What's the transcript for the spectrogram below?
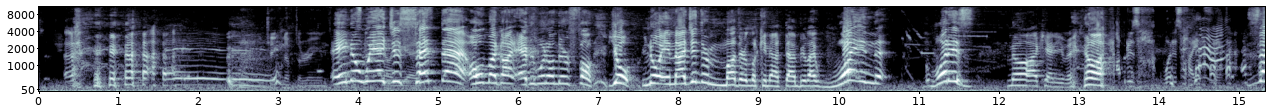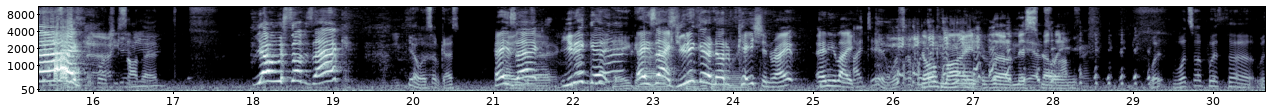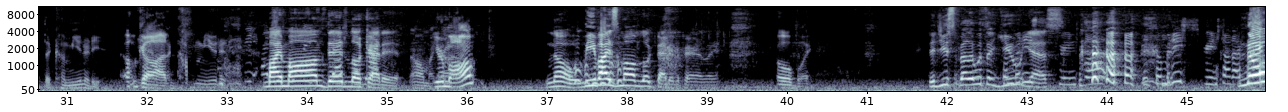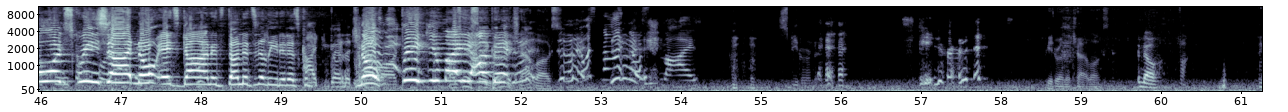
Hey. taking up the reins. Ain't no way I just yes. sent that. Oh my god, everyone on their phone. Yo, you know, imagine their mother looking at that and be like, "What in the? What is? No, I can't even. No, I- How does what is height? Zach. When she saw that. Yo, what's up, Zach? Yo, what's up, guys? Hey, Hey, Zach. Zach. You didn't get. Hey, Hey. Zach. You didn't get a How's it going? notification, right? Any like? I did. What's up with Don't the mind the Yeah, that's what I'm misspelling. saying. What What's up with uh with the community? Oh God. The community. My mom did look at it. Oh my. God. Your god. mom? No, Levi's mom looked at it apparently. Oh boy. Did you spell it with a U? Somebody Yes. screenshot- Did somebody screenshot? our No one screenshot screenshot. No, it's gone. It's done. It's deleted. It's com- I can go to the chat No, log. freak you, mighty. was gonna I'm say, go to bit. the chat logs. Do No, it. it's not. It. it's lies. Speedrun it. Speedrun it. The chat logs. No, Fuck.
